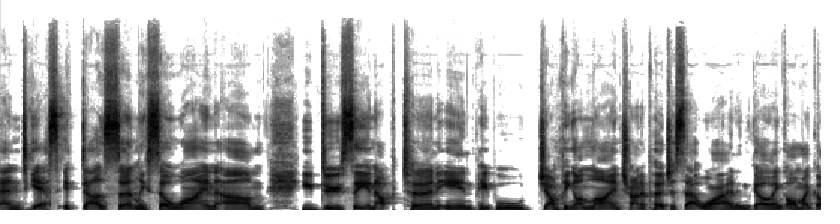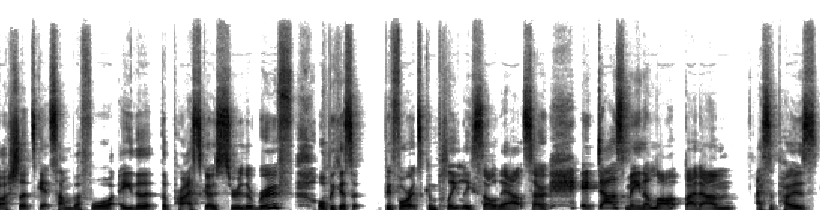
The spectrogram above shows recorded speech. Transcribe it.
and yes, it does certainly sell wine. Um, you do see an upturn in people jumping online trying to purchase that wine and going, "Oh my gosh, let's get some before either the price goes through the roof or because before it's completely sold out." So it does mean a lot, but um, I suppose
